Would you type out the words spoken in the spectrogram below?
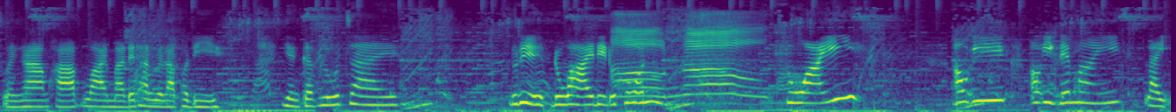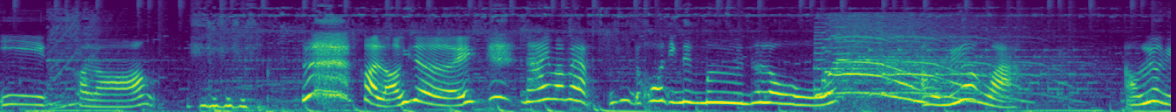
สวยงามครับ วายมาได้ทันเวลาพอดี อย่างกับรู้ใจ ดูดิ ดูวายดิทุกคน สวย เอาอีก เอาอีกได้ไหม ไหลอีก ขอร้อง ขอร้องเฉย ได้มาแบบทุกคนอีกหนึ่งหมื่นฮัลโหล เอาเรื่องว่ะ เอาเรื่องจ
